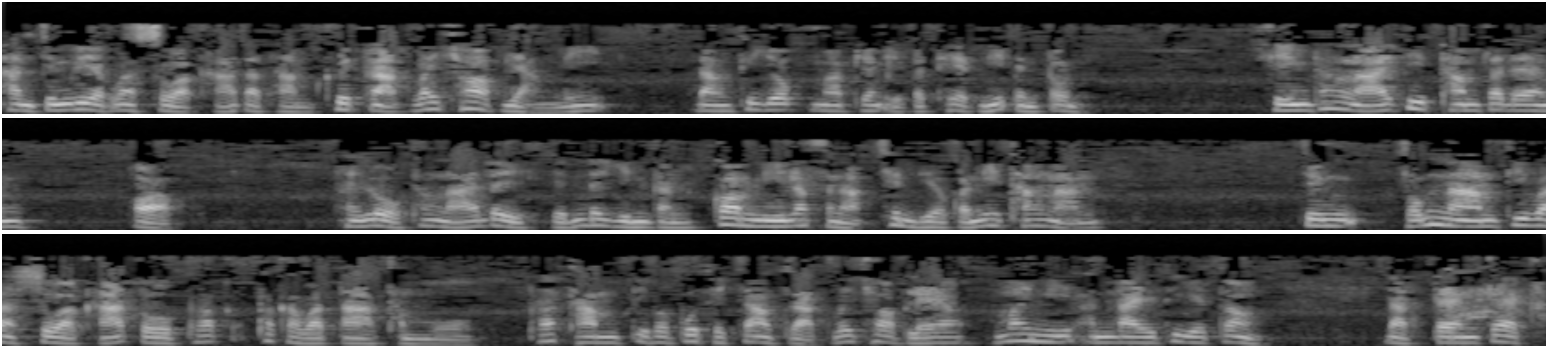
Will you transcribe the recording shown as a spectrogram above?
ท่านจึงเรียกว่าสวขาตธรรมคือตรัสไว้ชอบอย่างนี้ ดังที่ยกมาเพียงเอกเทศนี้เป็นต้น สิ่งทั้งหลายที่ทำแสดงออกให้โลกทั้งหลายได้เห็นได้ยินกัน ก็มีลักษณะเช่นเดียวกันนี้ทั้งนั้น จึงสมนามที่ว่าสวขาโตพระพระกวตาธรรมโม พระธรรมที่พระพุทธเจ้าตรัสไว้ชอบแล้ว ไม่มีอันใดที่จะต้องดัดแปลงแก้ไข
